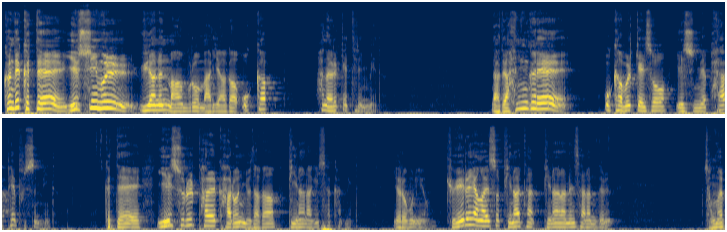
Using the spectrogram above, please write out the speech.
그런데 그때 예수님을 위하는 마음으로 마리아가 옥합 하나를 깨뜨립니다. 나도 한 근의 옥합을 깨서 예수님의 발 앞에 붓습니다. 그때 예수를 팔 가론 유다가 비난하기 시작합니다. 여러분이요, 교회를 향해서 비난하는 사람들 정말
